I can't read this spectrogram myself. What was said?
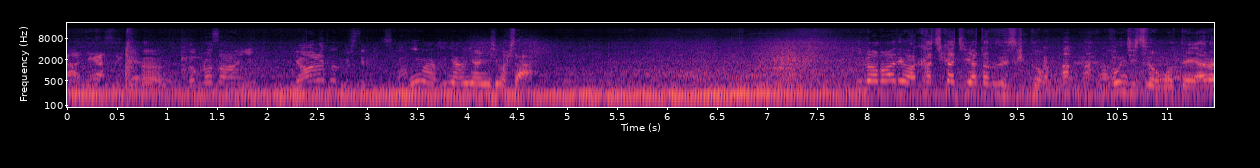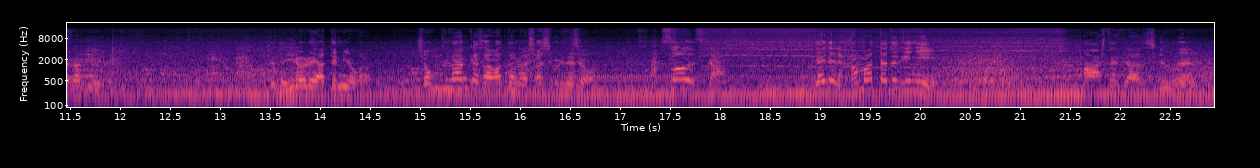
あ出やすい、野村さん柔らかくしてるんですか？今ふにゃふにゃにしました今まではカチカチやったとですけど 本日をもって柔らかく。ちょっといろいろやってみようかなと。ショックなんか触ったのは久しぶりですよ。そうですか。大体ねハマった時に回してたんですけどね。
